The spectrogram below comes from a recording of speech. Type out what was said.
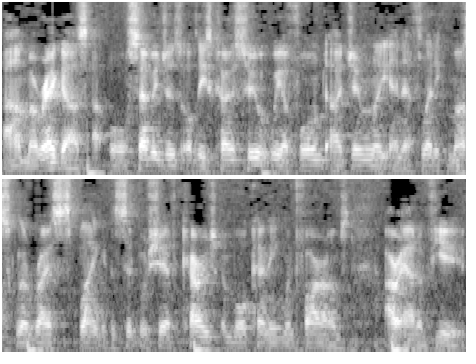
uh, Maraegas, or savages of these coasts, who we are formed are generally an athletic, muscular race displaying a considerable share of courage and more cunning when firearms are out of view.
